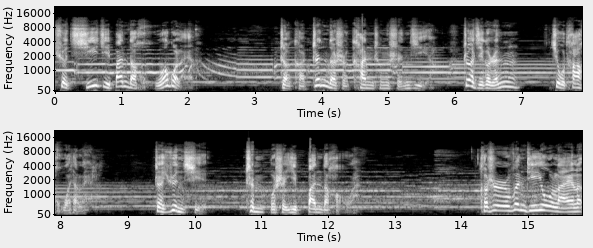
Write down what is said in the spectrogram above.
却奇迹般的活过来了，这可真的是堪称神迹呀！这几个人就他活下来了，这运气真不是一般的好啊！可是问题又来了，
